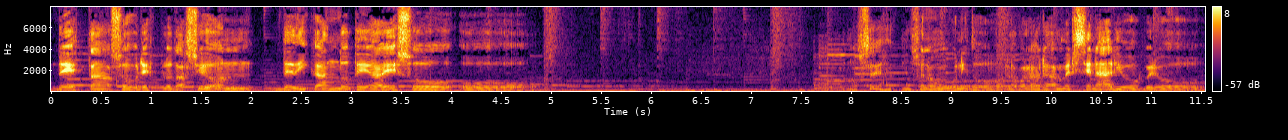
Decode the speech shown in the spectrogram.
de esta sobreexplotación dedicándote a eso o no sé, no suena muy bonito la palabra mercenario, pero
